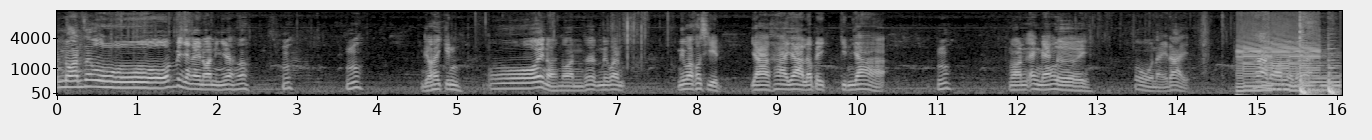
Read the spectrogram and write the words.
มันนอนซะโอ้โหเป็นยังไงนอนอย่างเงี้ยฮะเดี๋ยวให้กิน โอ้ยนอนนอนนึกว่านึกว่าเขาฉีดยาฆ่าหญ้าแล้วไปกินหญ้านอนแอ่งแมงเลย โอ้ไหนได้ท่านอนเหรอวะหึ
